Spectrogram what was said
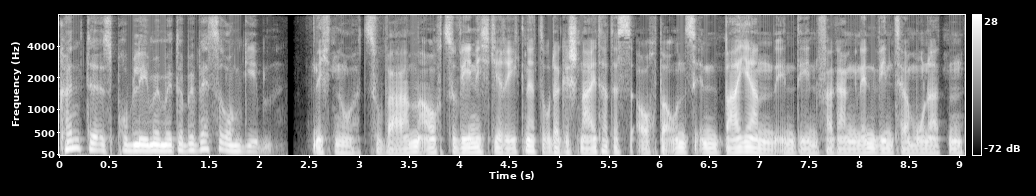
könnte es Probleme mit der Bewässerung geben. Nicht nur zu warm, auch zu wenig geregnet oder geschneit hat es auch bei uns in Bayern in den vergangenen Wintermonaten.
